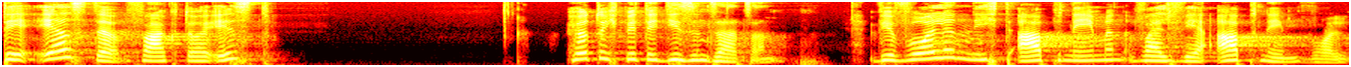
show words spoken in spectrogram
Der erste Faktor ist, hört euch bitte diesen Satz an. Wir wollen nicht abnehmen, weil wir abnehmen wollen.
